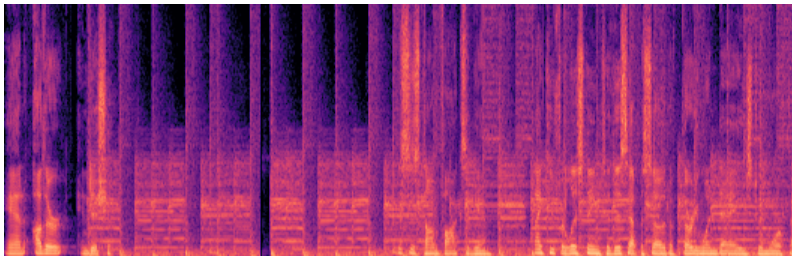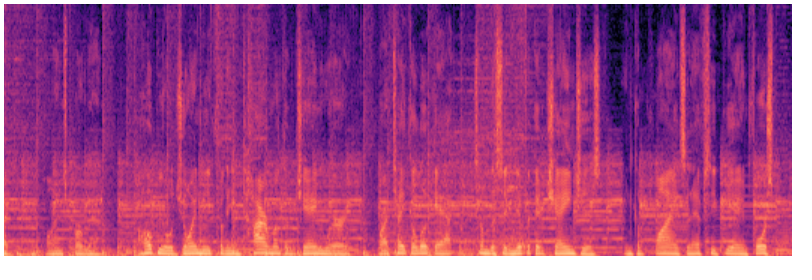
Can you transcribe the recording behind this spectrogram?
and other indicia. This is Tom Fox again. Thank you for listening to this episode of 31 Days to a More Effective Compliance Program. I hope you will join me for the entire month of January, where I take a look at some of the significant changes in compliance and FCPA enforcement.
